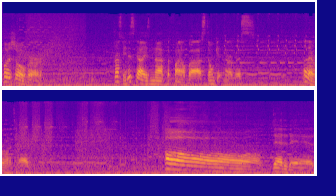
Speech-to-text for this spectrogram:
pushover. Trust me, this guy is not the final boss. Don't get nervous. Let everyone attack. Oh, dead dead.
